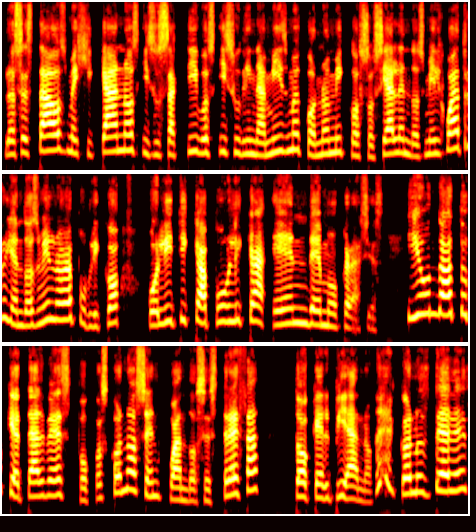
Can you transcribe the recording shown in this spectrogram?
los estados mexicanos y sus activos y su dinamismo económico social en 2004 y en 2009 publicó Política Pública en Democracias. Y un dato que tal vez pocos conocen, cuando se estresa, toca el piano. Con ustedes,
